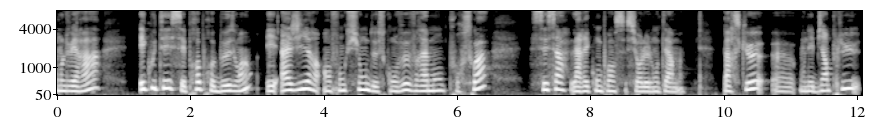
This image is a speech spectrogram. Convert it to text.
on le verra, écouter ses propres besoins et agir en fonction de ce qu'on veut vraiment pour soi, c'est ça la récompense sur le long terme. Parce que euh, on est bien plus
